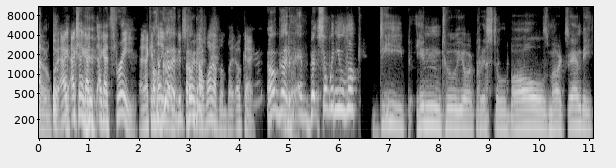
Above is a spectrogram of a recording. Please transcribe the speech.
So I, actually, I got I got three, and I can oh, tell you a good story oh, about one of them. But okay. Oh, good. Yeah. But so when you look deep into your crystal balls, Mark Zandi.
